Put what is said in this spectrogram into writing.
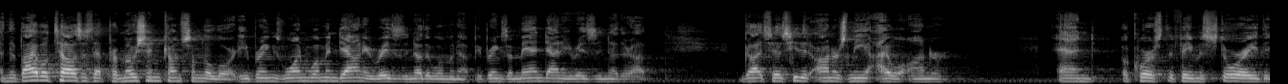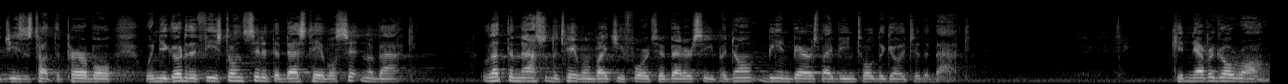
And the Bible tells us that promotion comes from the Lord. He brings one woman down, he raises another woman up. He brings a man down, he raises another up. God says, He that honors me, I will honor. And of course, the famous story that Jesus taught the parable when you go to the feast, don't sit at the best table, sit in the back. Let the master of the table invite you forward to a better seat, but don't be embarrassed by being told to go to the back. You can never go wrong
